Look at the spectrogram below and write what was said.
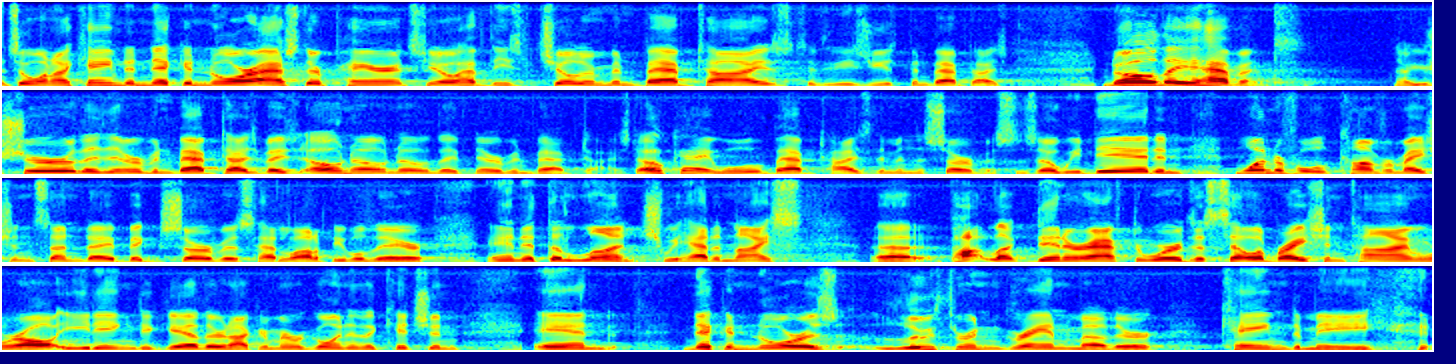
And so when I came to Nick and Nora, I asked their parents, you know, have these children been baptized? Have these youth been baptized? No, they haven't. Now, you're sure they've never been baptized? Oh, no, no, they've never been baptized. Okay, well, we'll baptize them in the service. And so we did, and wonderful confirmation Sunday, big service, had a lot of people there. And at the lunch, we had a nice uh, potluck dinner afterwards, a celebration time. We're all eating together, and I can remember going in the kitchen, and Nick and Nora's Lutheran grandmother came to me,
